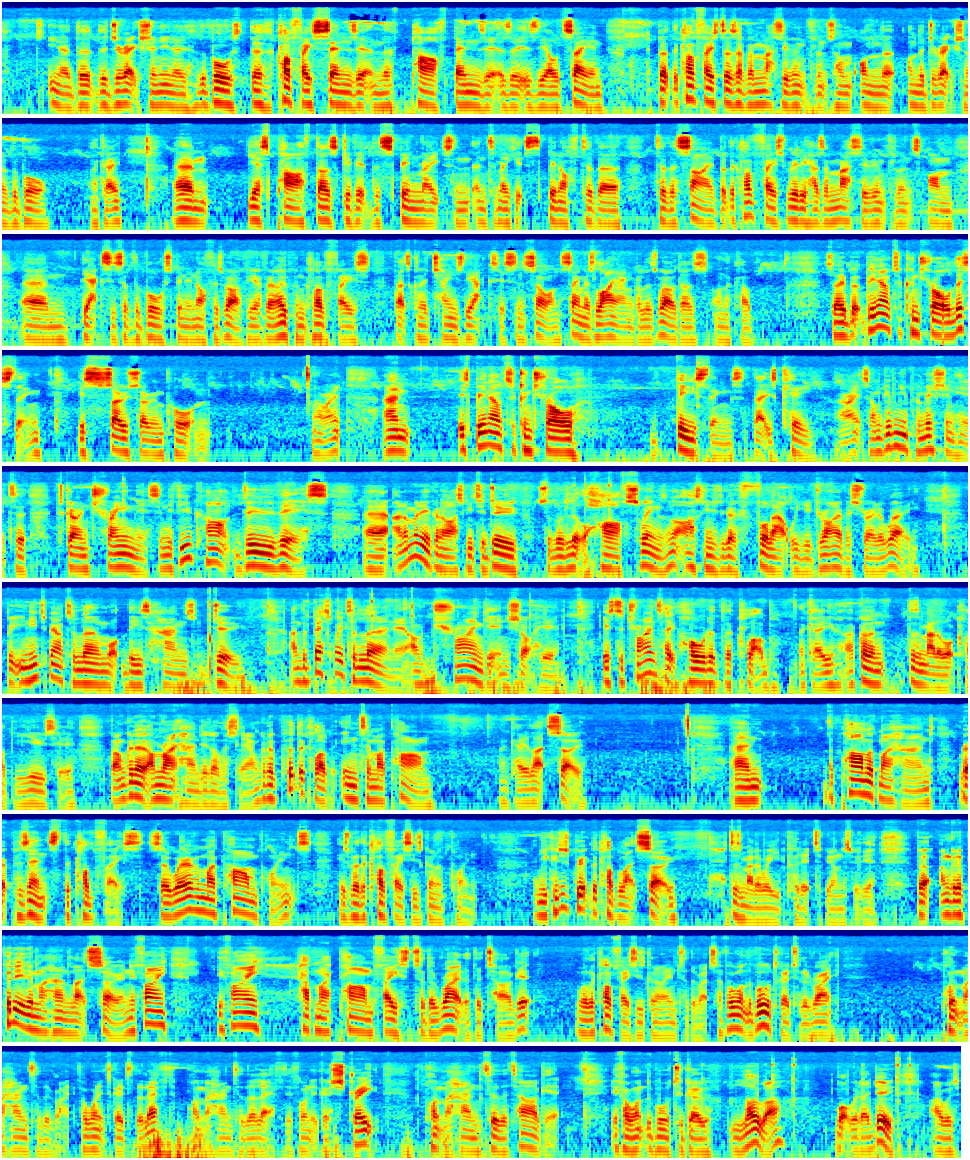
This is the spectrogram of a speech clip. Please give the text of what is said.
you know the, the direction, you know the ball, the club face sends it and the path bends it, as it is the old saying. But the club face does have a massive influence on, on the on the direction of the ball. Okay, um, yes, path does give it the spin rates and, and to make it spin off to the to the side, but the club face really has a massive influence on um, the axis of the ball spinning off as well. If you have an open club face, that's going to change the axis and so on. Same as lie angle as well does on the club. So, but being able to control this thing is so, so important. All right. And it's being able to control these things that is key. All right. So I'm giving you permission here to, to go and train this. And if you can't do this, uh, and I'm only going to ask you to do sort of little half swings. I'm not asking you to go full out with your driver straight away, but you need to be able to learn what these hands do. And the best way to learn it, I'll try and get in shot here, is to try and take hold of the club. Okay, I've got a, doesn't matter what club you use here, but I'm gonna, I'm right-handed obviously. I'm gonna put the club into my palm, okay, like so. And the palm of my hand represents the club face. So wherever my palm points is where the club face is going to point. And you can just grip the club like so. It doesn't matter where you put it, to be honest with you. But I'm going to put it in my hand like so. And if I, if I have my palm face to the right of the target, well, the club face is going to aim to the right. So if I want the ball to go to the right, point my hand to the right. If I want it to go to the left, point my hand to the left. If I want it to go straight, point my hand to the target. If I want the ball to go lower, what would I do? I would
